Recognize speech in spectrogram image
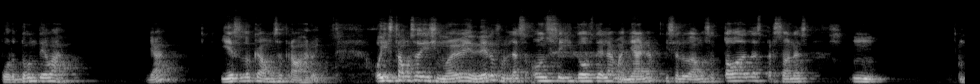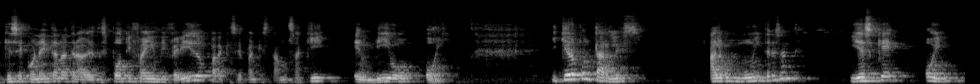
¿por dónde va? ¿Ya? Y eso es lo que vamos a trabajar hoy. Hoy estamos a 19 de enero, son las 11 y 2 de la mañana y saludamos a todas las personas mm, que se conectan a través de Spotify en diferido para que sepan que estamos aquí en vivo hoy. Y quiero contarles algo muy interesante. Y es que hoy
